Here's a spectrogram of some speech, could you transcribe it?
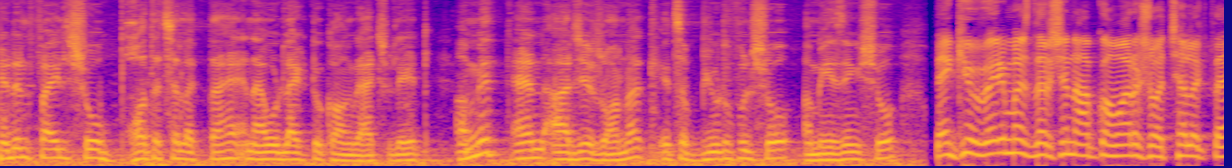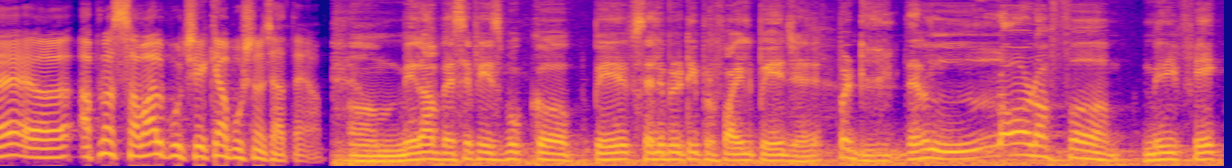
hidden file show बहुत अच्छा लगता है and I would like to congratulate Amit and RJ Raunak it's a beautiful show amazing show thank you very much Darshan. आपको हमारा शो अच्छा लगता है। uh, अपना सवाल पूछिए क्या पूछना चाहते हैं आप? uh, मेरा वैसे फेसबुक पे सेलिब्रिटी प्रोफ़ाइल पेज है बट देर लॉर्ड ऑफ़ मेरी फेक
